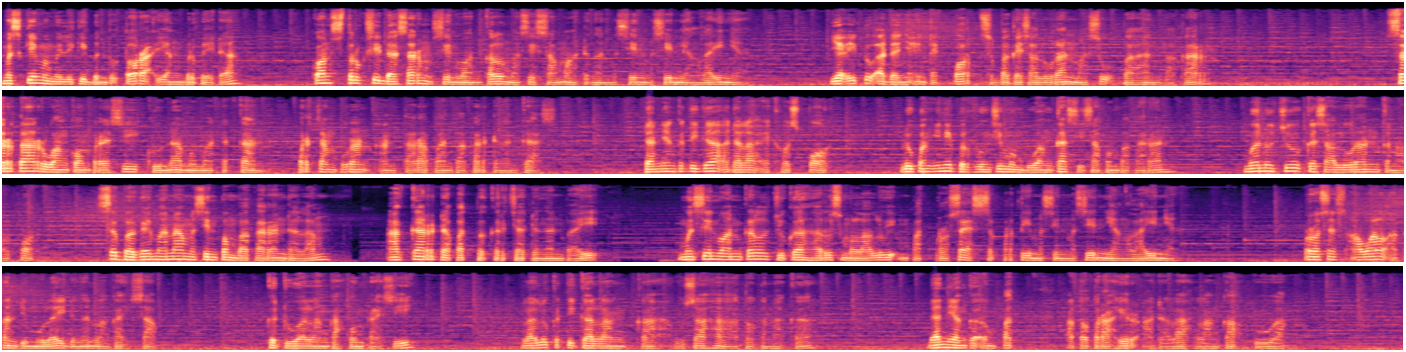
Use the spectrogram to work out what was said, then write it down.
Meski memiliki bentuk torak yang berbeda, Konstruksi dasar mesin wankel masih sama dengan mesin-mesin yang lainnya, yaitu adanya intake port sebagai saluran masuk bahan bakar, serta ruang kompresi guna memadatkan percampuran antara bahan bakar dengan gas. Dan yang ketiga adalah exhaust port. Lubang ini berfungsi membuang gas sisa pembakaran menuju ke saluran knalpot. Sebagaimana mesin pembakaran dalam, Agar dapat bekerja dengan baik, mesin wankel juga harus melalui empat proses seperti mesin-mesin yang lainnya. Proses awal akan dimulai dengan langkah hisap, kedua langkah kompresi, lalu ketiga langkah usaha atau tenaga, dan yang keempat atau terakhir adalah langkah buang.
